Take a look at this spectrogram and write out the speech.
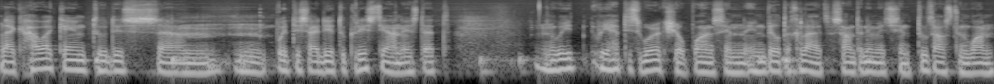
Like how I came to this um, mm, with this idea to Christian is that we we had this workshop once in in Beeld en Geluid, Sound and Image in 2001,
